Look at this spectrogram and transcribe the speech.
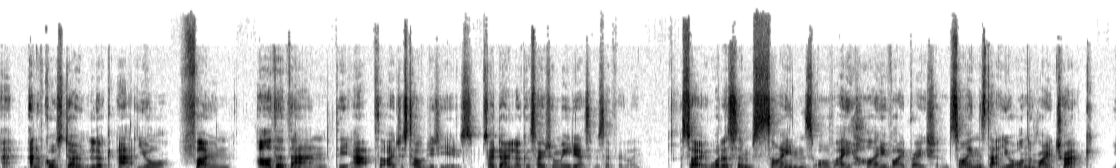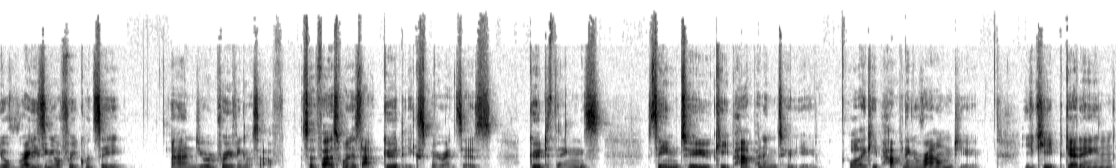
that. And of course, don't look at your phone other than the app that I just told you to use. So don't look at social media specifically. So, what are some signs of a high vibration? Signs that you're on the right track, you're raising your frequency, and you're improving yourself. So, the first one is that good experiences, good things, seem to keep happening to you, or they keep happening around you. You keep getting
